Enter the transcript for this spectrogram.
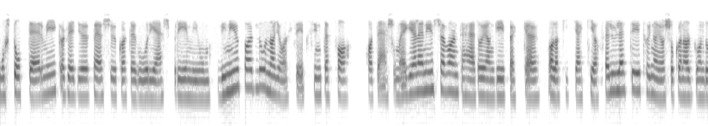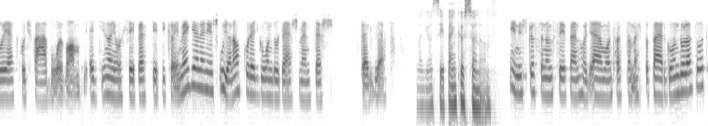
most top termék, az egy felső kategóriás prémium vinilpadló, nagyon szép, szinte fa hatású megjelenése van, tehát olyan gépekkel alakítják ki a felületét, hogy nagyon sokan azt gondolják, hogy fából van. Egy nagyon szép esztétikai megjelenés, ugyanakkor egy gondozásmentes felület. Nagyon szépen köszönöm. Én is köszönöm szépen, hogy elmondhattam ezt a pár gondolatot.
